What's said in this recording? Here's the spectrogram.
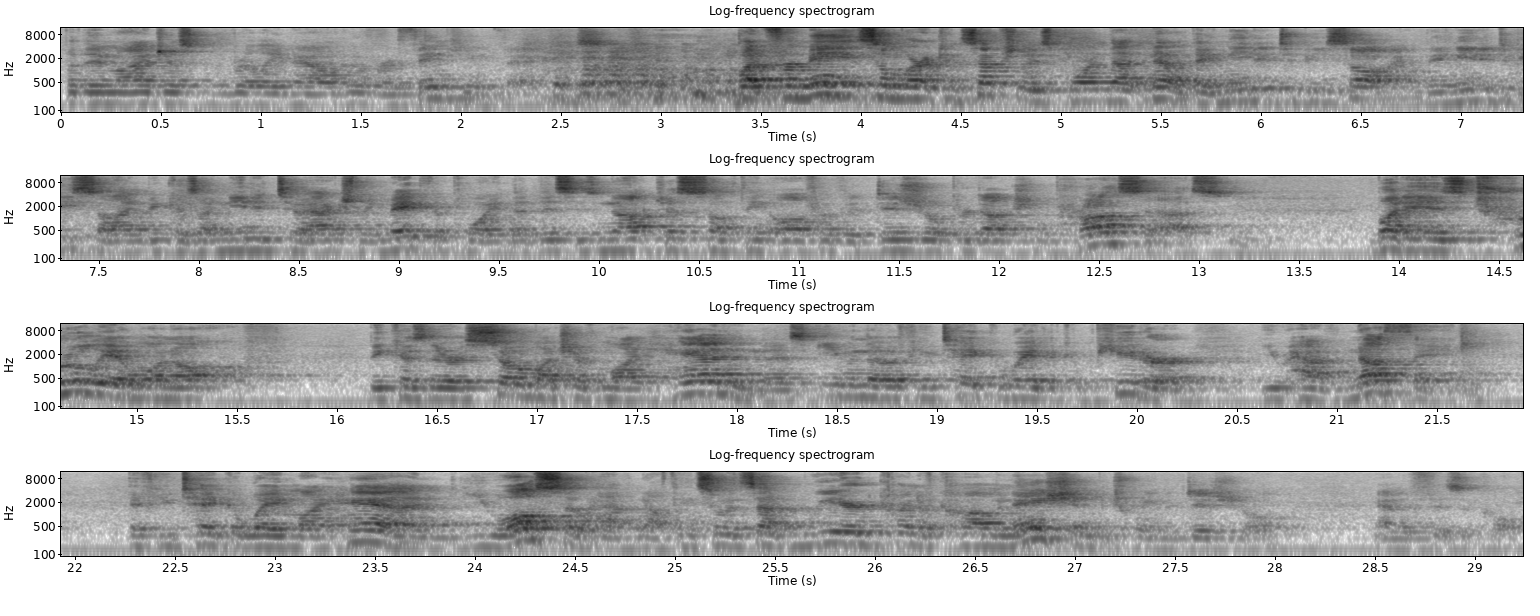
But they might just really now overthinking things? but for me, somewhere conceptually, it's born that no, they needed to be signed. They needed to be signed because I needed to actually make the point that this is not just something off of a digital production process, but is truly a one-off because there is so much of my hand in this, even though if you take away the computer, you have nothing, if you take away my hand, you also have nothing. So it's that weird kind of combination between the digital and the physical.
